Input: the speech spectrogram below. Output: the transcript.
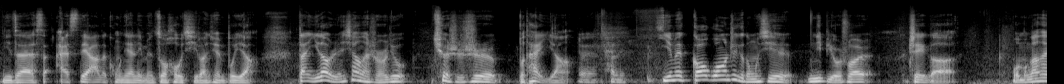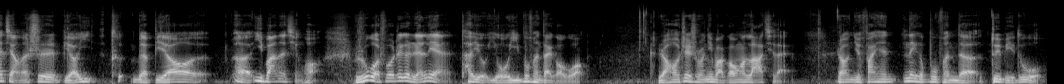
你在 SDR 的空间里面做后期完全不一样。但一到人像的时候，就确实是不太一样。对，很因为高光这个东西，你比如说这个，我们刚才讲的是比较一特比较呃一般的情况。如果说这个人脸它有有一部分带高光，然后这时候你把高光拉起来，然后你就发现那个部分的对比度，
